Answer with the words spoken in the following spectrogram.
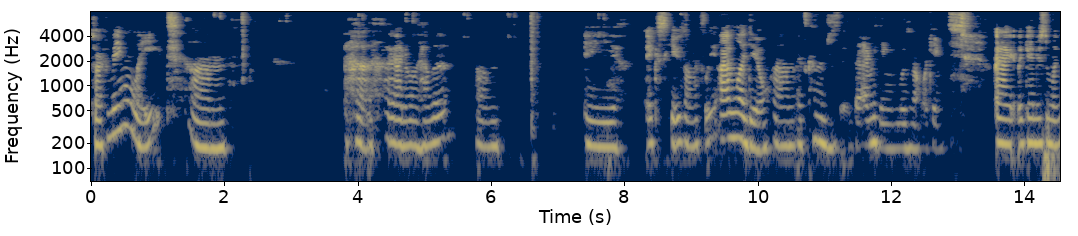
sorry for being late. Um, I, I don't really have a, um, a excuse, honestly. I, well, I do. Um, it's kind of just that everything was not working. And I like I just am like,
